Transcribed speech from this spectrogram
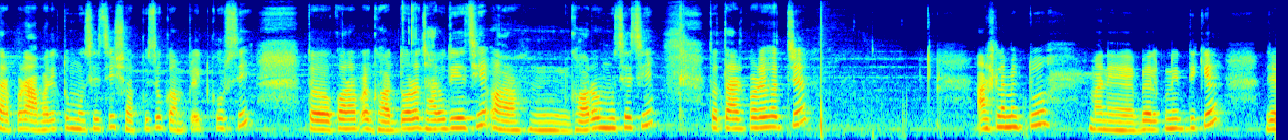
তারপরে আবার একটু মুছেছি সব কিছু কমপ্লিট করছি। তো করার পর ঘর দরও ঝাড়ু দিয়েছি ঘরও মুছেছি। তো তারপরে হচ্ছে আসলাম একটু মানে ব্যালকনির দিকে, যে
